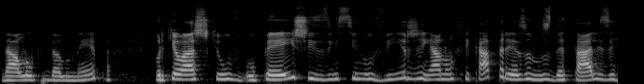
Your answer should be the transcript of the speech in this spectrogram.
Da lupa da luneta, porque eu acho que o, o peixes ensina o virgem a não ficar preso nos detalhes e,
